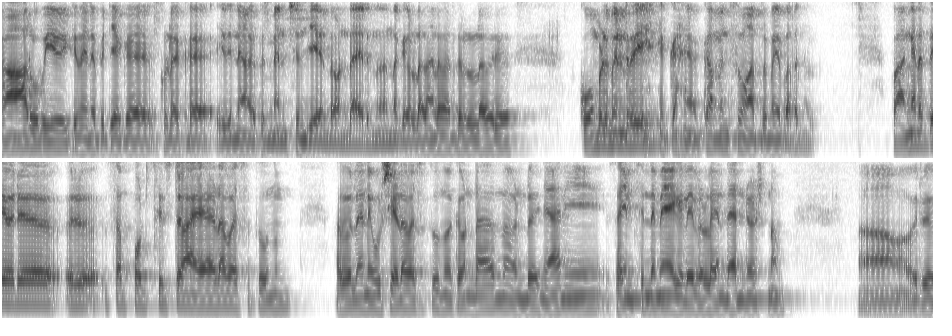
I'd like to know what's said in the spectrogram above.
കാർ ഉപയോഗിക്കുന്നതിനെ പറ്റിയൊക്കെ കൂടെയൊക്കെ ഇതിനകത്ത് മെൻഷൻ ചെയ്യേണ്ടതുണ്ടായിരുന്നു എന്നൊക്കെയുള്ള നല്ല തരത്തിലുള്ള ഒരു കോംപ്ലിമെന്ററി കമൻസ് മാത്രമേ പറഞ്ഞുള്ളൂ. അപ്പം അങ്ങനത്തെ ഒരു ഒരു സപ്പോർട്ട് സിസ്റ്റം അയാളുടെ വശത്തു നിന്നും അതുപോലെ തന്നെ ഉഷയുടെ വശത്തു നിന്നൊക്കെ ഉണ്ടാകുന്നതുകൊണ്ട് ഞാൻ ഈ സയൻസിന്റെ മേഖലയിലുള്ള എന്റെ അന്വേഷണം ഒരു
